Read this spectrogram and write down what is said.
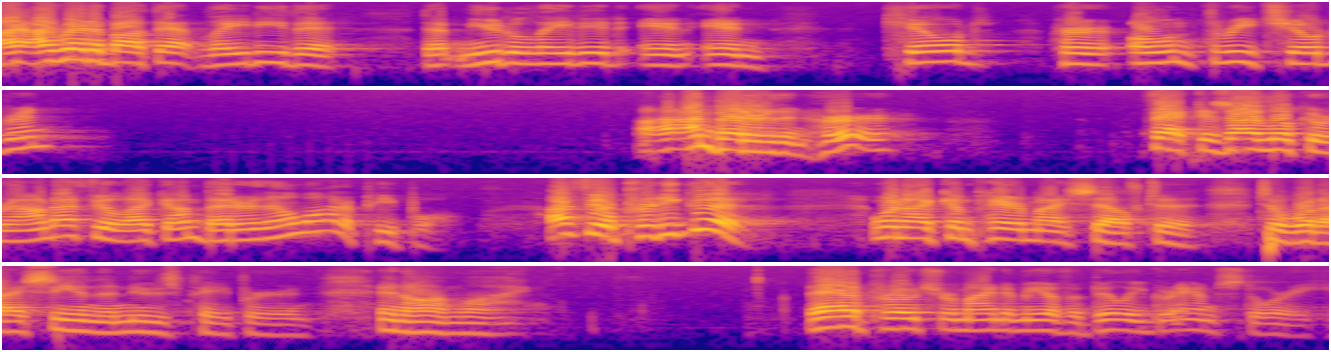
I, I read about that lady that that mutilated and, and killed her own three children. I'm better than her. Fact, as I look around, I feel like I'm better than a lot of people. I feel pretty good when I compare myself to, to what I see in the newspaper and, and online. That approach reminded me of a Billy Graham story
